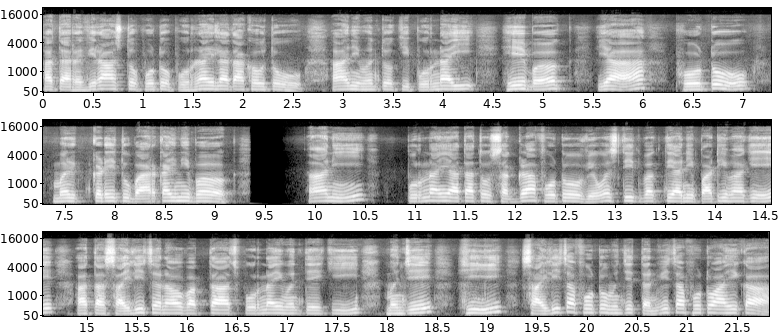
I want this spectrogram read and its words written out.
आता रविराज तो फोटो पूर्णाईला दाखवतो आणि म्हणतो की पूर्णाई हे बघ या फोटो म कडे तू बारकाईने बघ. आणि पूर्णाई आता तो सगळा फोटो व्यवस्थित बघते आणि पाठीमागे आता सायलीचं नाव बघताच पूर्णाई म्हणते की म्हणजे ही सायलीचा फोटो म्हणजे तन्वीचा फोटो आहे का?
